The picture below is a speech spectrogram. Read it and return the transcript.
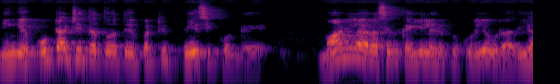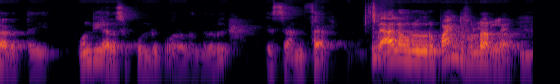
நீங்கள் கூட்டாட்சி தத்துவத்தை பற்றி பேசிக்கொண்டே மாநில அரசின் கையில் இருக்கக்கூடிய ஒரு அதிகாரத்தை ஒன்றிய அரசு கொண்டு போகிறதுங்கிறது இட்ஸ் அன்ஃபேர் இல்ல அதுல ஒரு ஒரு பாயிண்ட் சொல்றாருல்ல. ம்.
